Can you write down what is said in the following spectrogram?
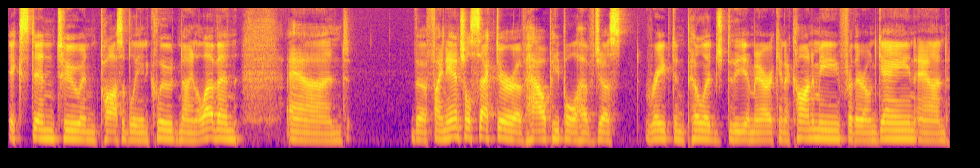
extend to and possibly include 9-11 and the financial sector of how people have just raped and pillaged the american economy for their own gain. And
